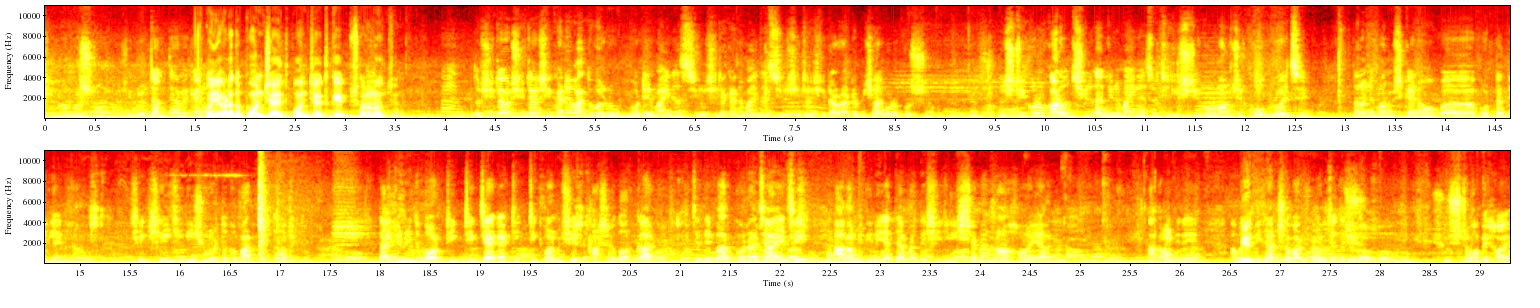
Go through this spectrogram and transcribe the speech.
সেগুলো প্রশ্ন সেগুলো জানতে হবে কেন? ওই জায়গাটা তো পঞ্চায়েত পঞ্চায়েতকে সরানো হচ্ছে না তো সেটাও সেটা সেখানেও এত এতগুলো ভোটের মাইনাস ছিল সেটা কেন মাইনাস ছিল সেটা সেটাও একটা বিশাল বড় প্রশ্ন। নিশ্চয়ই কোনো কারণ ছিল তার জন্য মাইনাস হচ্ছে নিশ্চয়ই কোনো মানুষের ক্ষোভ রয়েছে তাহলে মানুষ কেন ভোটটা দিলেন না? সেই সেই জিনিসগুলো তোকে বার করতে হবে তো। তাই জন্যই তো বড় ঠিক ঠিক জায়গায় ঠিক ঠিক মানুষের আসা দরকার যাতে বার করা যায় যে আগামী দিনে যাতে আমাদের সেই জিনিসটা না হয় আর আগামী দিনে আমাদের বিধানসভার ভোট যাতে সুষ্ঠুভাবে হয়।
